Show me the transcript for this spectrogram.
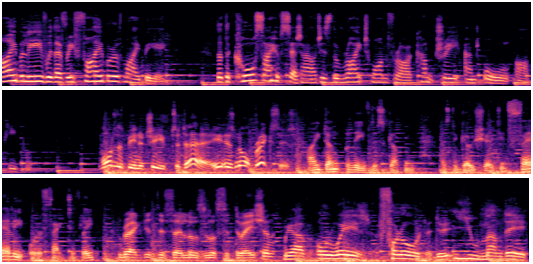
I believe with every fibre of my being that the course I have set out is the right one for our country and all our people. What has been achieved today is not Brexit. I don't believe this government has negotiated fairly or effectively. Brexit is a lose lose situation. We have always followed the EU mandate.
